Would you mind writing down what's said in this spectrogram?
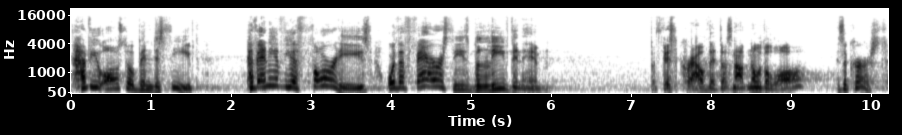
Have you also been deceived? Have any of the authorities or the Pharisees believed in him? But this crowd that does not know the law is accursed.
